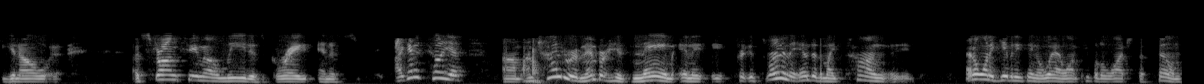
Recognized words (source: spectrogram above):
you know, a strong female lead is great, and it's. I got to tell you, um, I'm trying to remember his name, and it, it, it's running the end of my tongue. I don't want to give anything away. I want people to watch the film.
